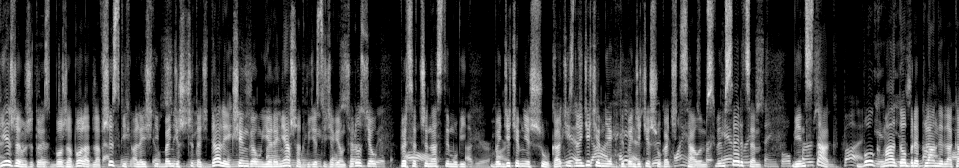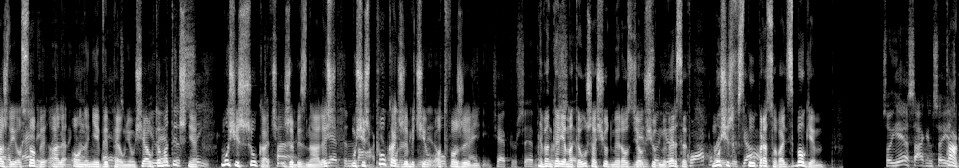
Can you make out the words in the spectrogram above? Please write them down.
Wierzę, że to jest Boża wola dla wszystkich, ale jeśli będziesz czytać dalej księgę Jeremiasza, 29 rozdział, werset 13 mówi: Będziecie mnie szukać i znajdziecie mnie, gdy będziecie szukać całym swym sercem. Więc tak, Bóg ma dobre plany dla każdej osoby, ale one nie wypełnią się automatycznie. Musisz szukać, żeby znaleźć, musisz pukać, żeby ci ją otworzyli. Ewangelia Mateusza, 7 rozdział, 7 werset. Musisz współpracować z Bogiem. Tak,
